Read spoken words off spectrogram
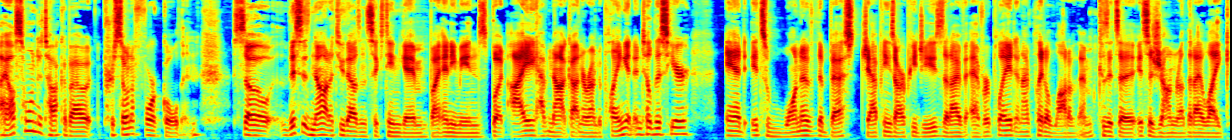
I also wanted to talk about Persona 4 Golden. So this is not a 2016 game by any means, but I have not gotten around to playing it until this year. And it's one of the best Japanese RPGs that I've ever played, and I've played a lot of them because it's a it's a genre that I like.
